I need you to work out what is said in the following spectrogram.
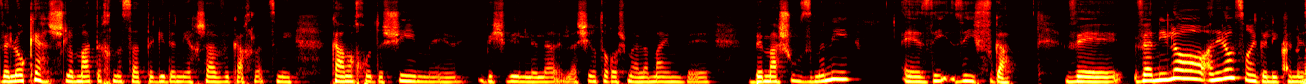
ולא כהשלמת הכנסה, תגיד אני עכשיו אקח לעצמי כמה חודשים אה, בשביל להשאיר את הראש מעל המים במשהו זמני, אה, זה, זה יפגע. ו, ואני לא, לא רוצה רגע להיכנס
